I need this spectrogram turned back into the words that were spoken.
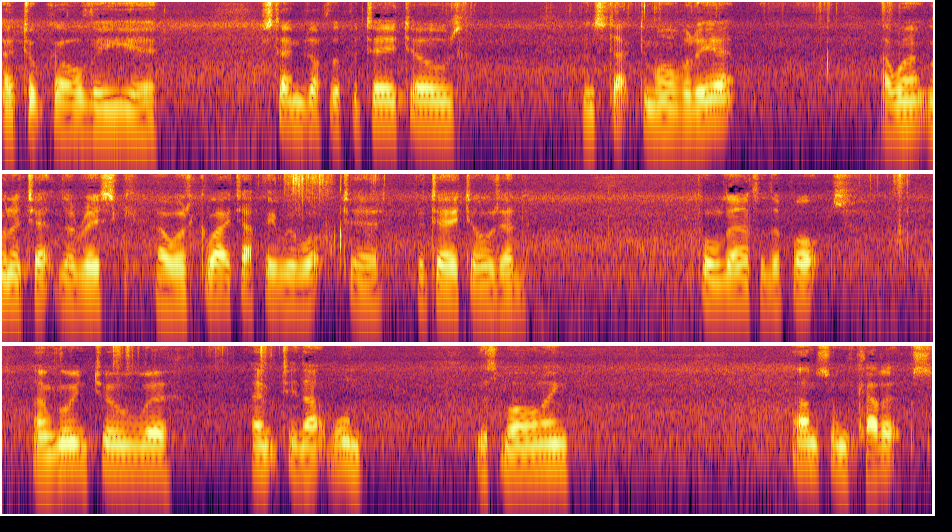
I took all the uh, stems off the potatoes and stacked them over here. I weren't going to take the risk. I was quite happy with what uh, potatoes had pulled out of the pots. I'm going to uh, empty that one this morning and some carrots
